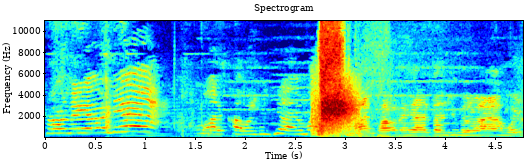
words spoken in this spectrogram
ખાવા નહીં આલ્યા. માર ખાવા નથી આયો માર ખાવા નહીં આયા શું કરવા આયા હોય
